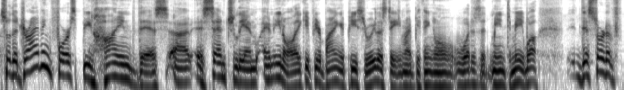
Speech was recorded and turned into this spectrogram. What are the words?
So the driving force behind this, uh, essentially, and, and you know, like if you're buying a piece of real estate, you might be thinking, well, what does it mean to me? Well, this sort of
